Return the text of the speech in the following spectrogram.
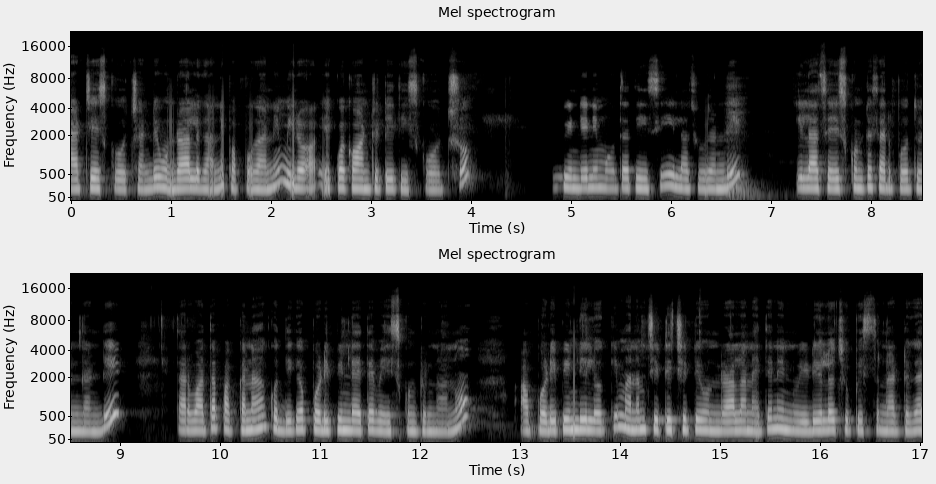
యాడ్ చేసుకోవచ్చండి. ఉండ్రాలు కానీ పప్పు కానీ మీరు ఎక్కువ క్వాంటిటీ తీసుకోవచ్చు. పిండిని మూత తీసి ఇలా చూడండి. ఇలా చేసుకుంటే సరిపోతుందండి. తర్వాత పక్కన కొద్దిగా పొడిపిండి అయితే వేసుకుంటున్నాను. ఆ పొడిపిండిలోకి మనం చిట్టి చిట్టి ఉండాలని అయితే నేను వీడియోలో చూపిస్తున్నట్టుగా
